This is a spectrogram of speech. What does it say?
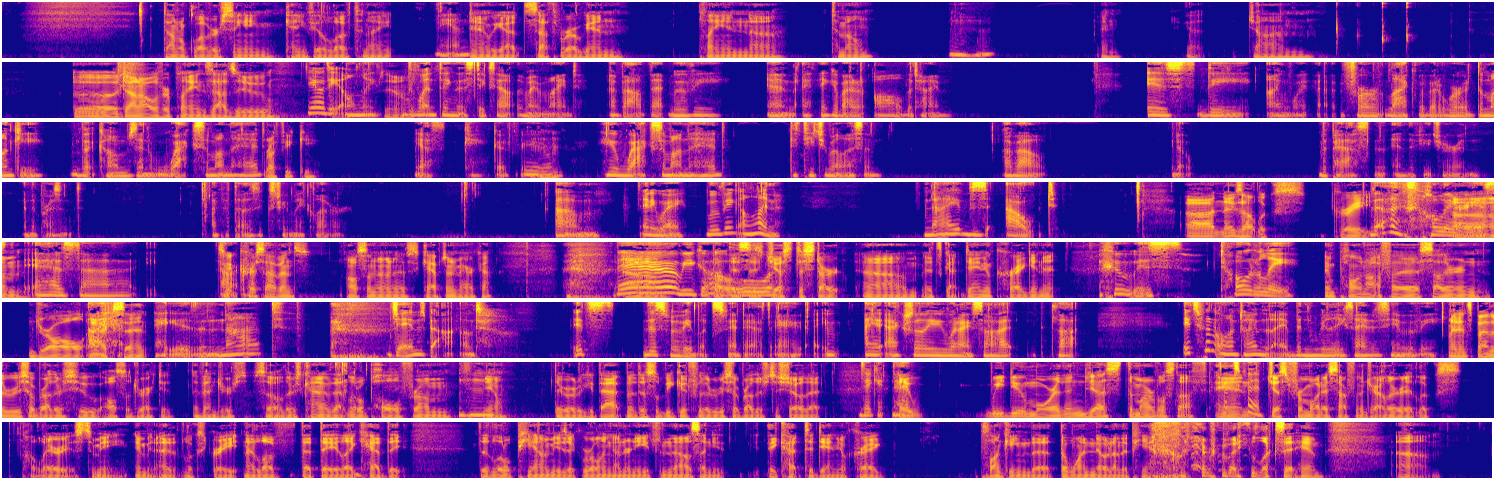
Donald Glover singing "Can You Feel the Love Tonight." And And we got Seth Rogen playing uh, Timon. hmm And you got John. Uh, John Oliver playing Zazu. you know the only Yeah. the one thing that sticks out in my mind about that movie, and I think about it all the time, is the I'm for lack of a better word, the monkey that comes and whacks him on the head. Rafiki. Yes. Okay. Good for you. He whacks him on the head to teach him a lesson about, you know, the past and the future and, and the present. I thought that was extremely clever. Um. Anyway, moving on. Knives Out. Uh, Knives Out looks great. That looks hilarious. Um, it has uh, Chris Evans, also known as Captain America. there we go. um, But this is just a start. Um, it's got Daniel Craig in it who is totally and pulling off a southern drawl accent. He is not James Bond. It's this movie looks fantastic. I, I, I actually, when I saw it, thought it's been a long time that I've been really excited to see a movie. And it's by the Russo brothers, who also directed Avengers. So there's kind of that little pull from, Mm-hmm. you know, they were able to get that. But this will be good for the Russo brothers to show that, They can have, hey, we do more than just the Marvel stuff. And just from what I saw from the trailer, it looks hilarious to me. I mean, it looks great. And I love that they like had the, the little piano music rolling underneath. And then all of a sudden you, they cut to Daniel Craig plunking the, the one note on the piano and everybody looks at him. Um,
